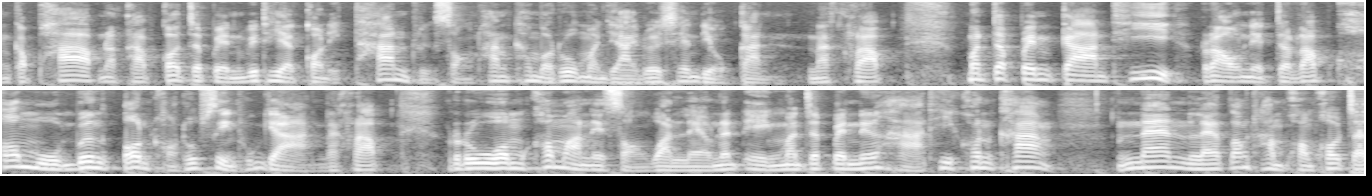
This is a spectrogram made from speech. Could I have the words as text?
งกับภาพนะครับ ก็จะเป็นวิทยากรอีกท่านหรือ2ท่านเข้ามาร่วมบรรยายด้วยเช่นเดียวกันนะครับ มันจะเป็นการที่เราเนี่ยจะรับข้อมูลเบื้องต้นของทุกสิ่งทุกอย่างนะครับ รวมเข้ามาใน 2 วันแล้วนั่นเอง มันจะเป็นเนื้อหาที่ค่อนข้างแน่นและต้องทำความเข้าใจ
